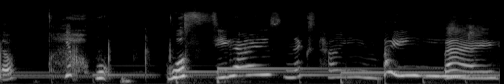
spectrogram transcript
So, Yep. we'll, we'll see you guys next time. Bye. Bye.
